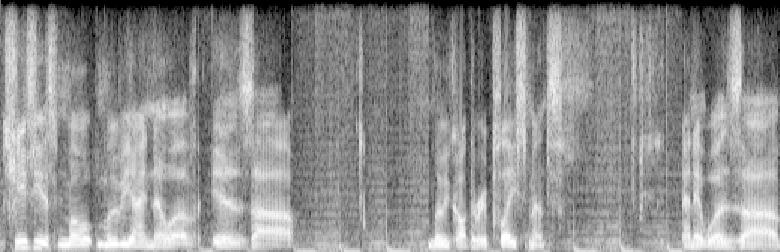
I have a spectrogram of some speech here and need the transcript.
Cheesiest mo- movie I know of is uh, a movie called The Replacements, and it was uh,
